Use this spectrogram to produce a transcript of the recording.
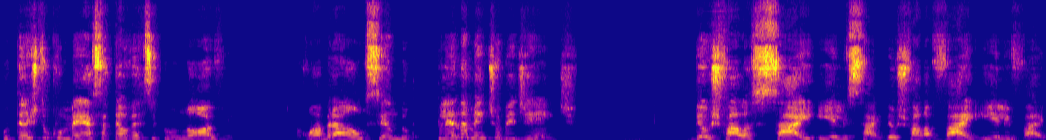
o texto começa até o versículo 9 com Abraão sendo plenamente obediente. Deus fala sai e ele sai. Deus fala vai e ele vai.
